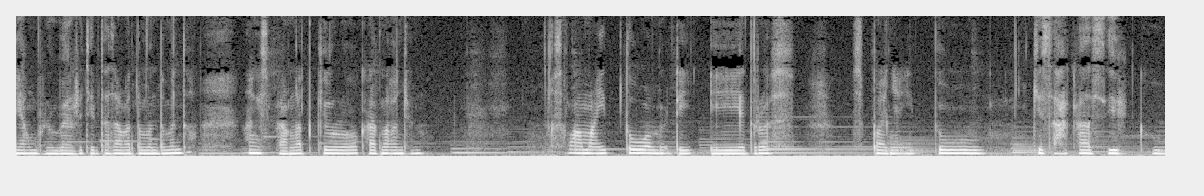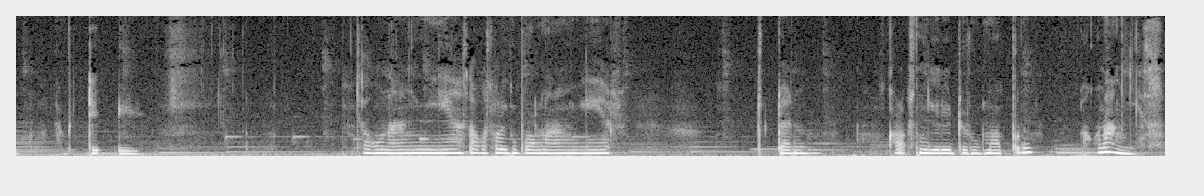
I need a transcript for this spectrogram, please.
yang benar-benar cerita sama teman-teman tuh nangis banget gitu loh karena Anjun selama itu ambil DE terus sebanyak itu kisah kasihku ambil DE aku nangis aku sering pulang nangis. Dan kalau sendiri di rumah pun aku nangis.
